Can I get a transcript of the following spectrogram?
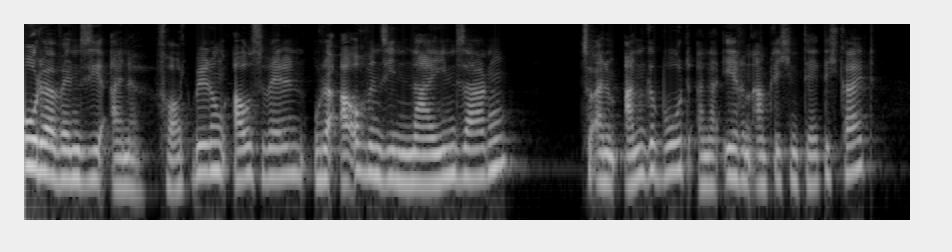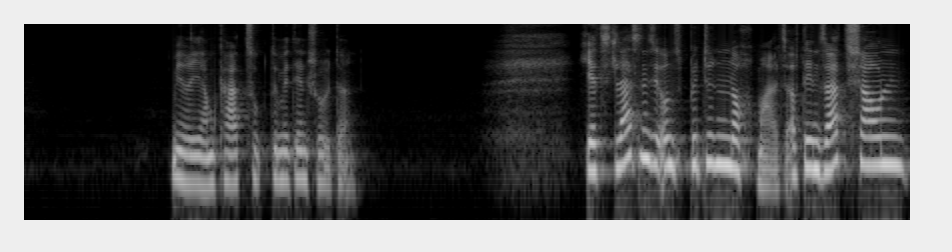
oder wenn Sie eine Fortbildung auswählen oder auch wenn Sie Nein sagen zu einem Angebot einer ehrenamtlichen Tätigkeit? Miriam K. zuckte mit den Schultern. Jetzt lassen Sie uns bitte nochmals auf den Satz schauen,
